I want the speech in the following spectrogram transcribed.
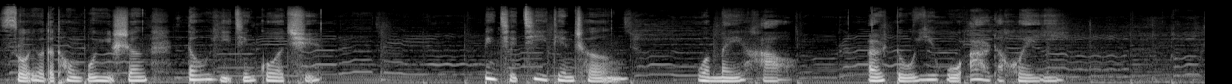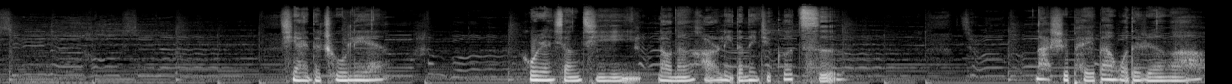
所有的痛不欲生，都已经过去，并且祭奠成我美好而独一无二的回忆。亲爱的初恋，忽然想起《老男孩》里的那句歌词：“那时陪伴我的人啊，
